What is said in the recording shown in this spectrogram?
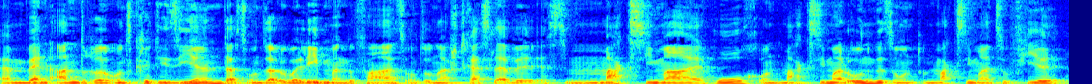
ähm, wenn andere uns kritisieren, dass unser Überleben in Gefahr ist und unser Stresslevel ist maximal hoch und maximal ungesund und maximal zu viel,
